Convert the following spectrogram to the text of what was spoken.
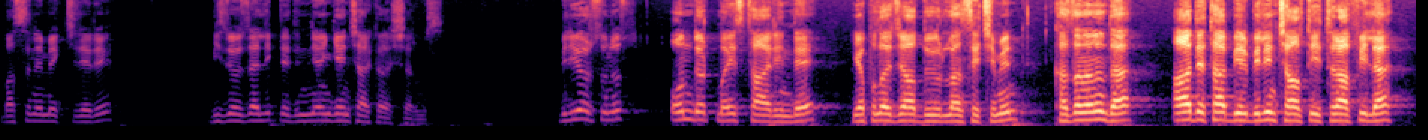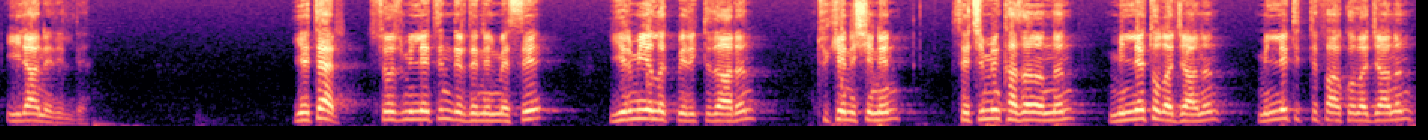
basın emekçileri, bizi özellikle dinleyen genç arkadaşlarımız. Biliyorsunuz 14 Mayıs tarihinde yapılacağı duyurulan seçimin kazananı da adeta bir bilinçaltı itirafıyla ilan edildi. Yeter, söz milletindir denilmesi 20 yıllık bir iktidarın tükenişinin, seçimin kazananının millet olacağının, millet ittifakı olacağının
